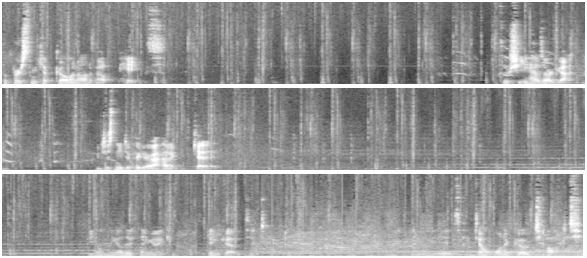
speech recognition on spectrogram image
the person kept going on about pigs. So she has our gun. We just need to figure out how to get it. The only other thing I can think of to do is I don't want to go talk to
